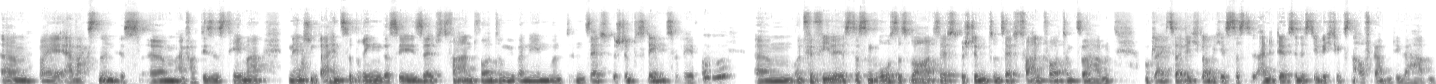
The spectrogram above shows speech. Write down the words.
ähm, bei Erwachsenen ist. Ähm, einfach dieses Thema, Menschen ja. dahin zu bringen, dass sie Selbstverantwortung übernehmen und ein selbstbestimmtes Leben zu leben. Mhm. Ähm, und für viele ist das ein großes Wort, selbstbestimmt und Selbstverantwortung zu haben. Und gleichzeitig, glaube ich, ist das eine der, sind es die wichtigsten Aufgaben, die wir haben.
